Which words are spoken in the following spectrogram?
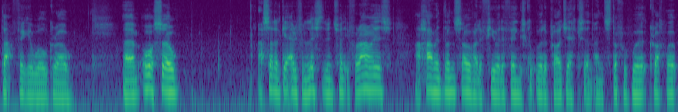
that figure will grow. Um, also, I said I'd get everything listed in 24 hours. I haven't done so. I've had a few other things, a couple of other projects and, and stuff with work crop up.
